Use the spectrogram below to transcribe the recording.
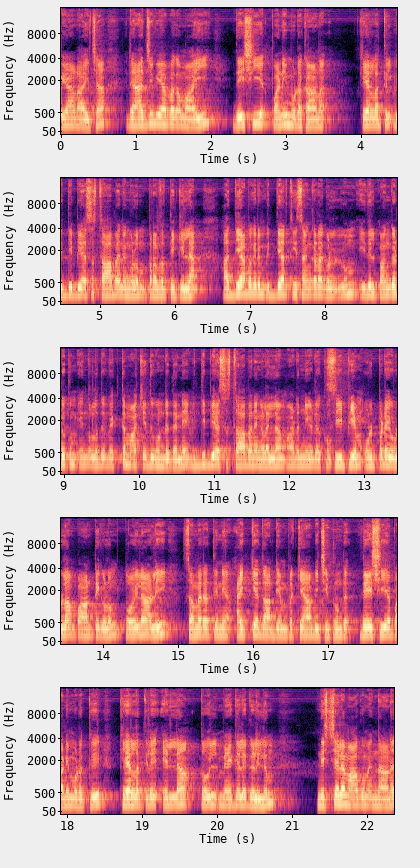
വ്യാഴാഴ്ച രാജ്യവ്യാപകമായി ദേശീയ പണിമുടക്കാണ് കേരളത്തിൽ വിദ്യാഭ്യാസ സ്ഥാപനങ്ങളും പ്രവർത്തിക്കില്ല. അധ്യാപകരും വിദ്യാർത്ഥി സംഘടനകളും ഇതിൽ പങ്കെടുക്കും എന്നുള്ളത് വ്യക്തമാക്കിയതുകൊണ്ട് തന്നെ വിദ്യാഭ്യാസ സ്ഥാപനങ്ങളെല്ലാം അടഞ്ഞുകിടക്കും. സി പി എം ഉൾപ്പെടെയുള്ള പാർട്ടികളും തൊഴിലാളി സമരത്തിന് ഐക്യദാർഢ്യം പ്രഖ്യാപിച്ചിട്ടുണ്ട്. ദേശീയ പണിമുടക്ക് കേരളത്തിലെ എല്ലാ തൊഴിൽ മേഖലകളിലും നിശ്ചലമാകുമെന്നാണ്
